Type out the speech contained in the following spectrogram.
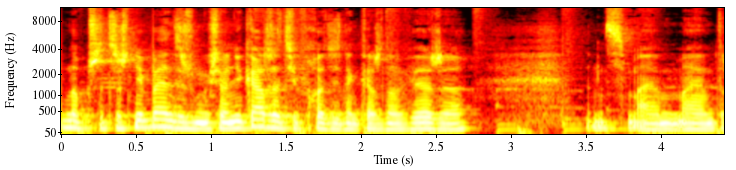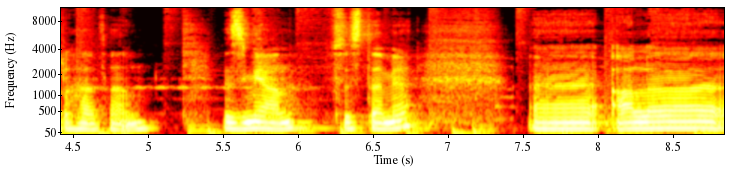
no przecież nie będziesz musiał, nie każe ci wchodzić na każdą wieżę. Więc mają, mają trochę ten zmian w systemie. E, ale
